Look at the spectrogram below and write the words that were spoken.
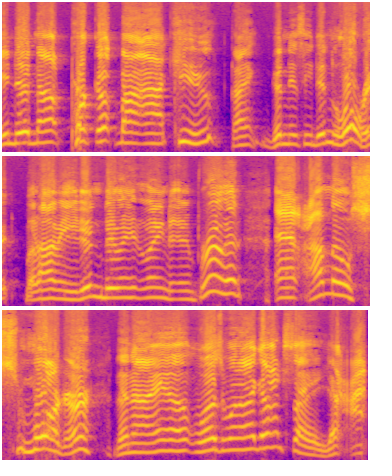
He did not perk up my IQ. Thank goodness he didn't lower it. But I mean, he didn't do anything to improve it. And I'm no smarter than I was when I got saved. I,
